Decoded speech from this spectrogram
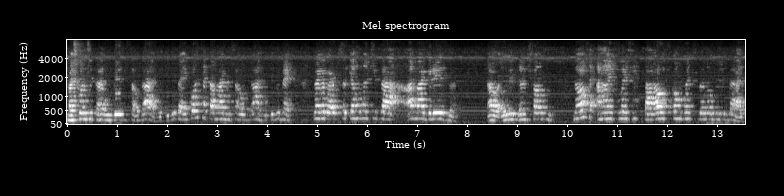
mas quando você tá obeso e saudável, tudo bem. Quando você tá magro e saudável, tudo bem. Mas agora você quer romantizar a magreza. Ah, Eles, eles falam assim, nossa, a influência tal fica romantizando a obesidade.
